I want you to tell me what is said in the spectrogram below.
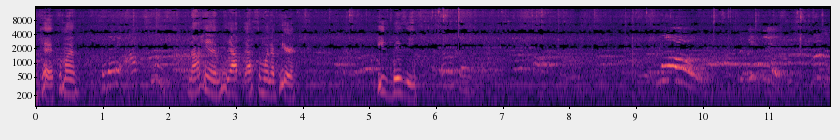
Okay, come on. We gotta ask him. Not him. Have to ask someone up here. He's busy. Okay. Whoa! Look at this. Mama,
